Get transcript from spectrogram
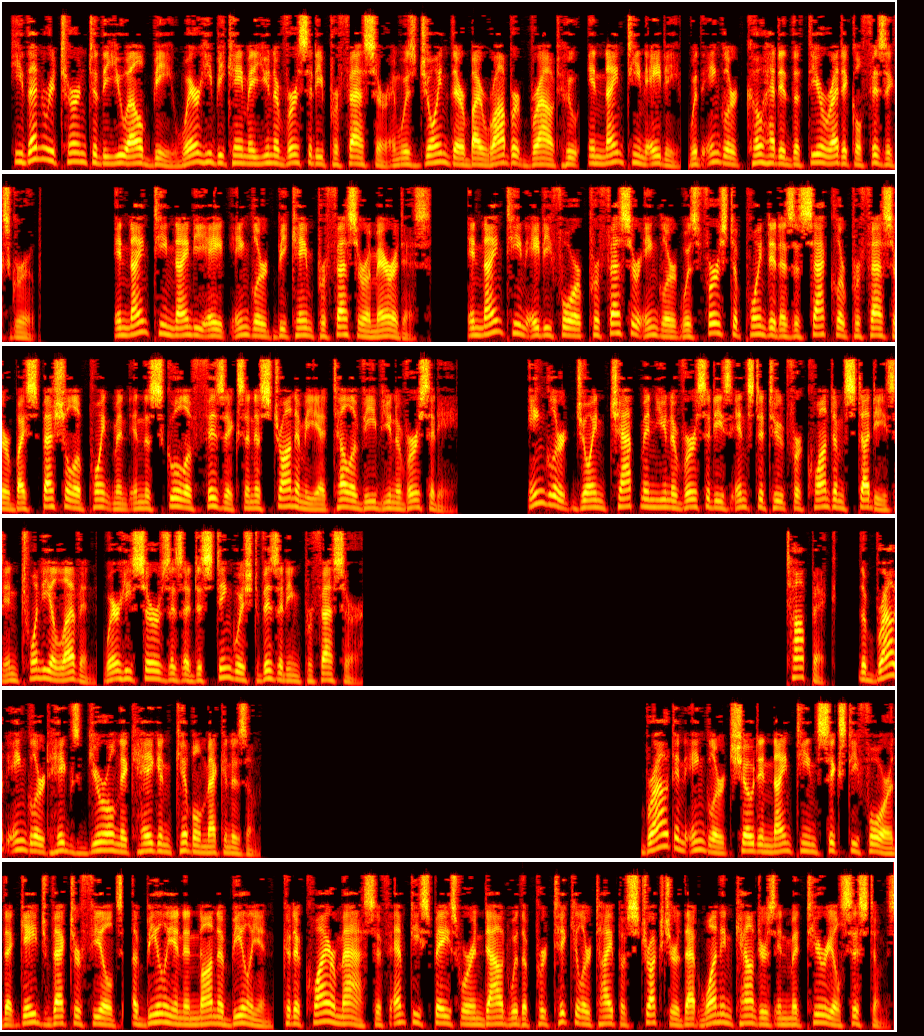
He then returned to the ULB where he became a university professor and was joined there by Robert Brout who, in 1980, with Englert co-headed the theoretical physics group. In 1998 Englert became professor emeritus. In 1984 Professor Englert was first appointed as a Sackler Professor by special appointment in the School of Physics and Astronomy at Tel Aviv University. Englert joined Chapman University's Institute for Quantum Studies in 2011, where he serves as a distinguished visiting professor. The Brout-Englert-Higgs-Guralnick-Hagen-Kibble mechanism Brout and Englert showed in 1964 that gauge vector fields, abelian and non-abelian, could acquire mass if empty space were endowed with a particular type of structure that one encounters in material systems.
